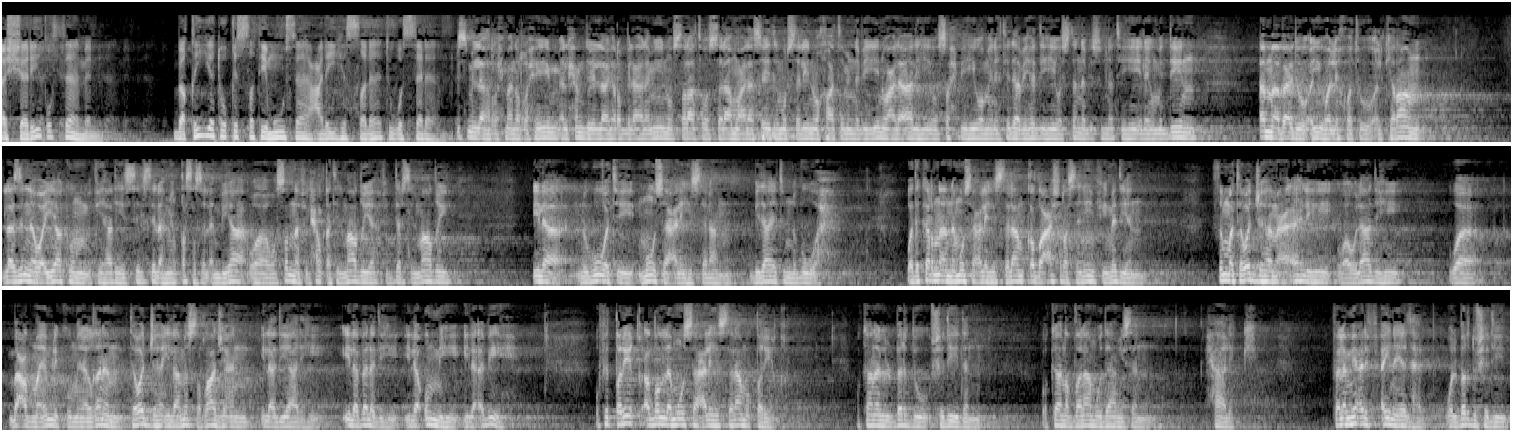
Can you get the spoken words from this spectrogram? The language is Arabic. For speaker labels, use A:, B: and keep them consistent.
A: الشريط الثامن. بقية قصة موسى عليه الصلاة والسلام.
B: بسم الله الرحمن الرحيم. الحمد لله رب العالمين والصلاة والسلام على سيد المرسلين وخاتم النبيين وعلى آله وصحبه ومن اهتدى بهديه واستنى بسنته إلى يوم الدين. أما بعد أيها الإخوة الكرام لازلنا وإياكم في هذه السلسلة من قصص الأنبياء ووصلنا في الحلقة الماضية في الدرس الماضي إلى نبوة موسى عليه السلام بداية النبوة. وذكرنا أن موسى عليه السلام قضى عشر سنين في مدين ثم توجه مع أهله وأولاده وبعض ما يملك من الغنم توجه إلى مصر راجعا إلى دياره إلى بلده إلى أمه إلى أبيه. وفي الطريق أضل موسى عليه السلام الطريق. وكان البرد شديدا وكان الظلام دامسا. حالك. فلم يعرف أين يذهب والبرد شديد.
